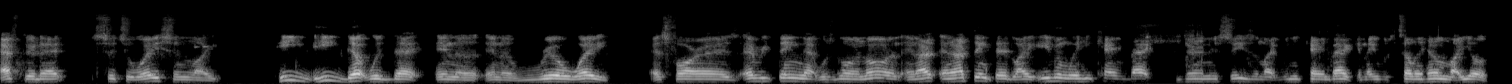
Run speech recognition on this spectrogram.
after that situation, like he he dealt with that in a in a real way as far as everything that was going on. And i and i think that like even when he came back during this season like when he came back and they was telling him like yo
